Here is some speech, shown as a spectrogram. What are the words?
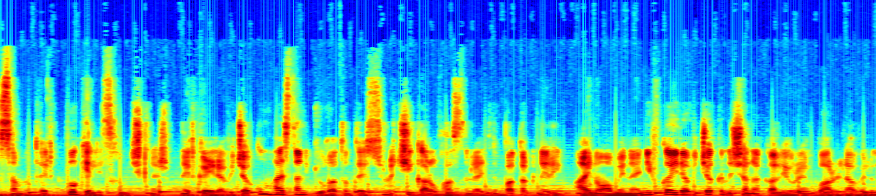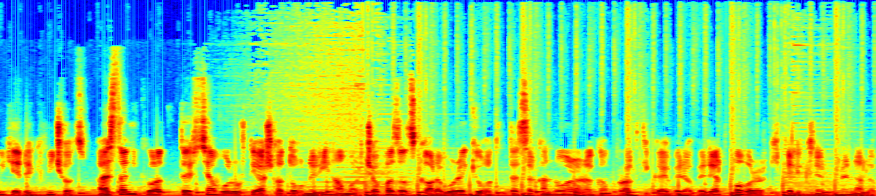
մսամթերք, ոգելից խմիչքներ։ Ներկա իրավիճակում Հայաստանի գյուղատնտեսությունը չի կարող հասնել այդ նպատակներին։ Այնուամենայնիվ կա իրավիճակը նշանակալիորեն բարելավելու 3 միջոց։ Հայաստանի գյուղատնտեսության ոլորտի աշխատողների համար չափազանց կարևոր է գյուղատնտեսական նորարարական պրակտիկայի վերաբերյալ բավարար գիտելիքներ ունենալը։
